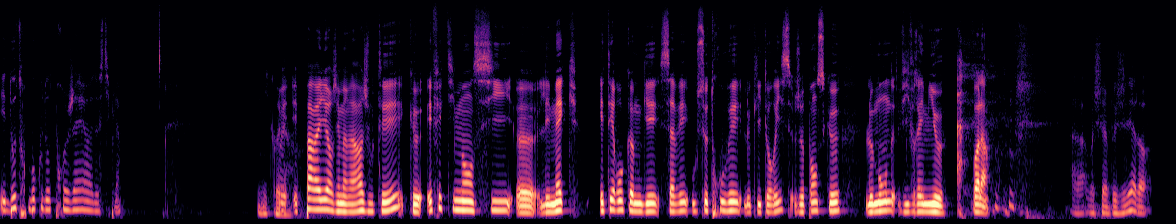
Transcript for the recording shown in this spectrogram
et d'autres, beaucoup d'autres projets euh, de ce type-là. Nicolas. Oui, et par ailleurs, j'aimerais rajouter que effectivement, si euh, les mecs hétéros comme gays savaient où se trouvait le clitoris, je pense que le monde vivrait mieux. Voilà. Alors, moi je suis un peu gêné. Alors,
